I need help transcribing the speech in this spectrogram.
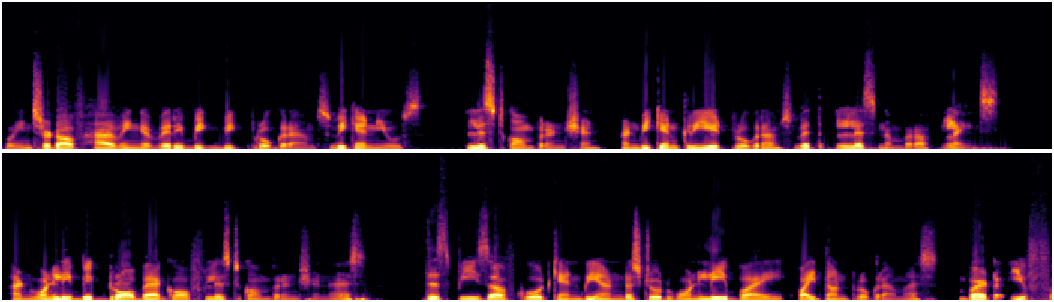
So instead of having a very big big programs we can use list comprehension and we can create programs with less number of lines. And only big drawback of list comprehension is this piece of code can be understood only by Python programmers but if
